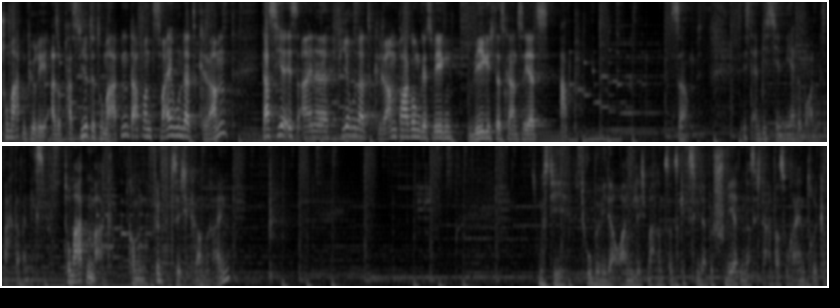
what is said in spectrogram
Tomatenpüree, also passierte Tomaten, davon 200 Gramm. Das hier ist eine 400 Gramm Packung, deswegen wiege ich das Ganze jetzt ab. So, es ist ein bisschen mehr geworden, das macht aber nichts. Tomatenmark kommen 50 Gramm rein. Ich muss die Tube wieder ordentlich machen, sonst gibt es wieder Beschwerden, dass ich da einfach so reindrücke.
